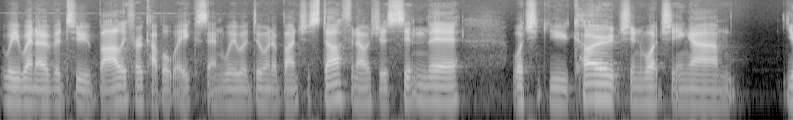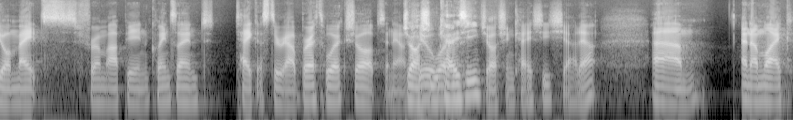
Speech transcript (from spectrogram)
We went over to Bali for a couple of weeks, and we were doing a bunch of stuff, and I was just sitting there watching you coach and watching um, your mates from up in Queensland take us through our breath workshops and our Josh and works. Casey. Josh and Casey, shout out. Um, and I'm like,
